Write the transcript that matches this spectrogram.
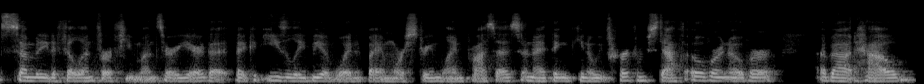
somebody to fill in for a few months or a year that that could easily be avoided by a more streamlined process. And I think, you know, we've heard from staff over and over about how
